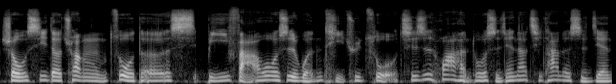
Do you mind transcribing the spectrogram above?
熟悉的创作的笔法或是文体去做，其实花很多时间。那其他的时间，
